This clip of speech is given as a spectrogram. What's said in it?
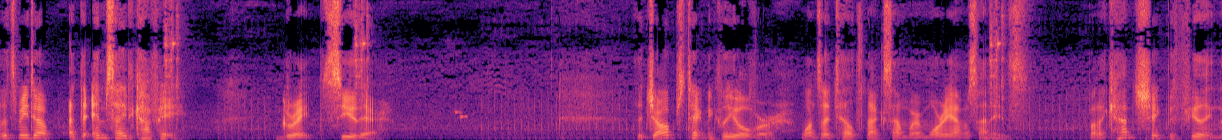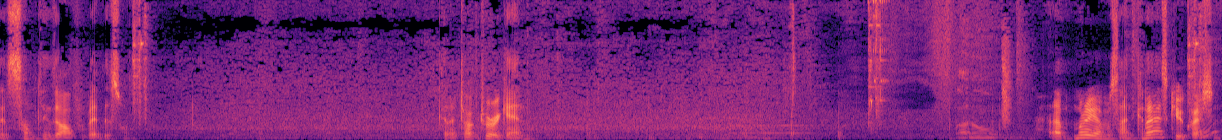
let's meet up at the M-Side Cafe. Great, see you there. The job's technically over once I tell Tanaka-san where Moriyama-san is, but I can't shake the feeling that something's off about this one. Can I talk to her again? あの Uh, Moriyama-san, can I ask you a question?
